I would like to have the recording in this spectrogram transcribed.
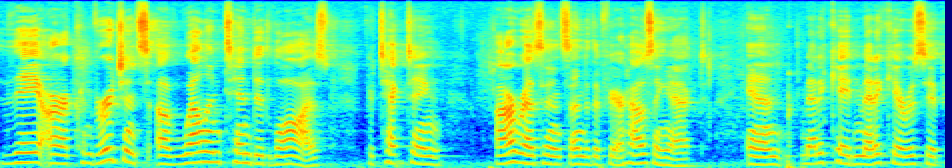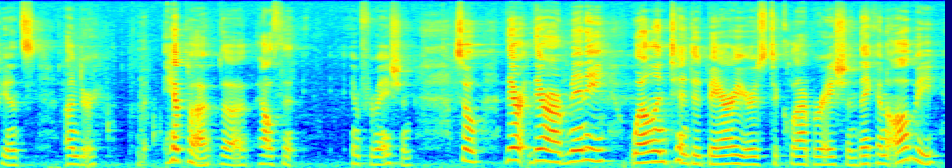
they are a convergence of well-intended laws protecting our residents under the Fair Housing Act and Medicaid and Medicare recipients under HIPAA, the health information. So there, there are many well-intended barriers to collaboration. They can all be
